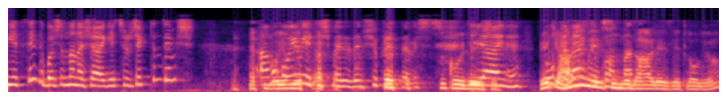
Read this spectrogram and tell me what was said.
yetseydi başından aşağı geçirecektim demiş. Ama Boyum boyum, yet- yetişmedi demiş. Şükret demiş. Su koyduğu için. Yani. Peki hangi mevsimde daha lezzetli oluyor?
